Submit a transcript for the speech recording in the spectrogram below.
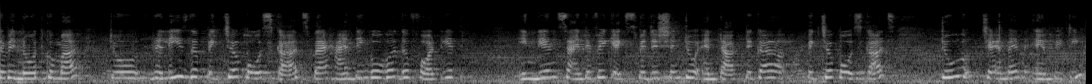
Mr. Vinod Kumar to release the picture postcards by handing over the 40th Indian Scientific Expedition to Antarctica picture postcards to Chairman MPT.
